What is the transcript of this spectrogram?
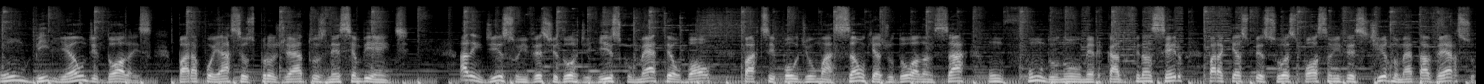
1 bilhão de dólares para apoiar seus projetos nesse ambiente. Além disso, o investidor de risco Matthew Ball participou de uma ação que ajudou a lançar um fundo no mercado financeiro para que as pessoas possam investir no metaverso,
